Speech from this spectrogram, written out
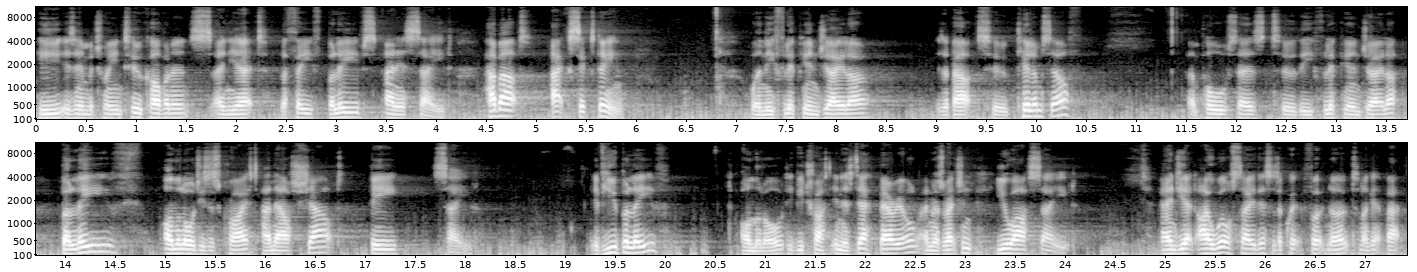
He is in between two covenants, and yet the thief believes and is saved. How about Acts 16? When the Philippian jailer is about to kill himself, and Paul says to the Philippian jailer, Believe on the Lord Jesus Christ, and thou shalt be saved. If you believe on the Lord, if you trust in his death, burial, and resurrection, you are saved. And yet, I will say this as a quick footnote, and I'll get back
